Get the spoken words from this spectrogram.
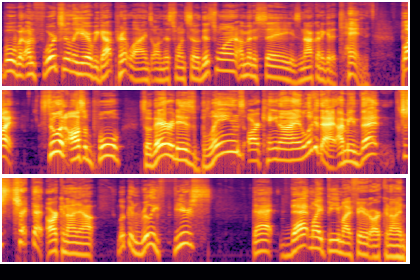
Boo, but unfortunately here we got print lines on this one. So this one I'm going to say is not going to get a 10. But still an awesome pull. So there it is. Blaine's Arcanine. Look at that. I mean, that just check that Arcanine out. Looking really fierce. That that might be my favorite Arcanine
